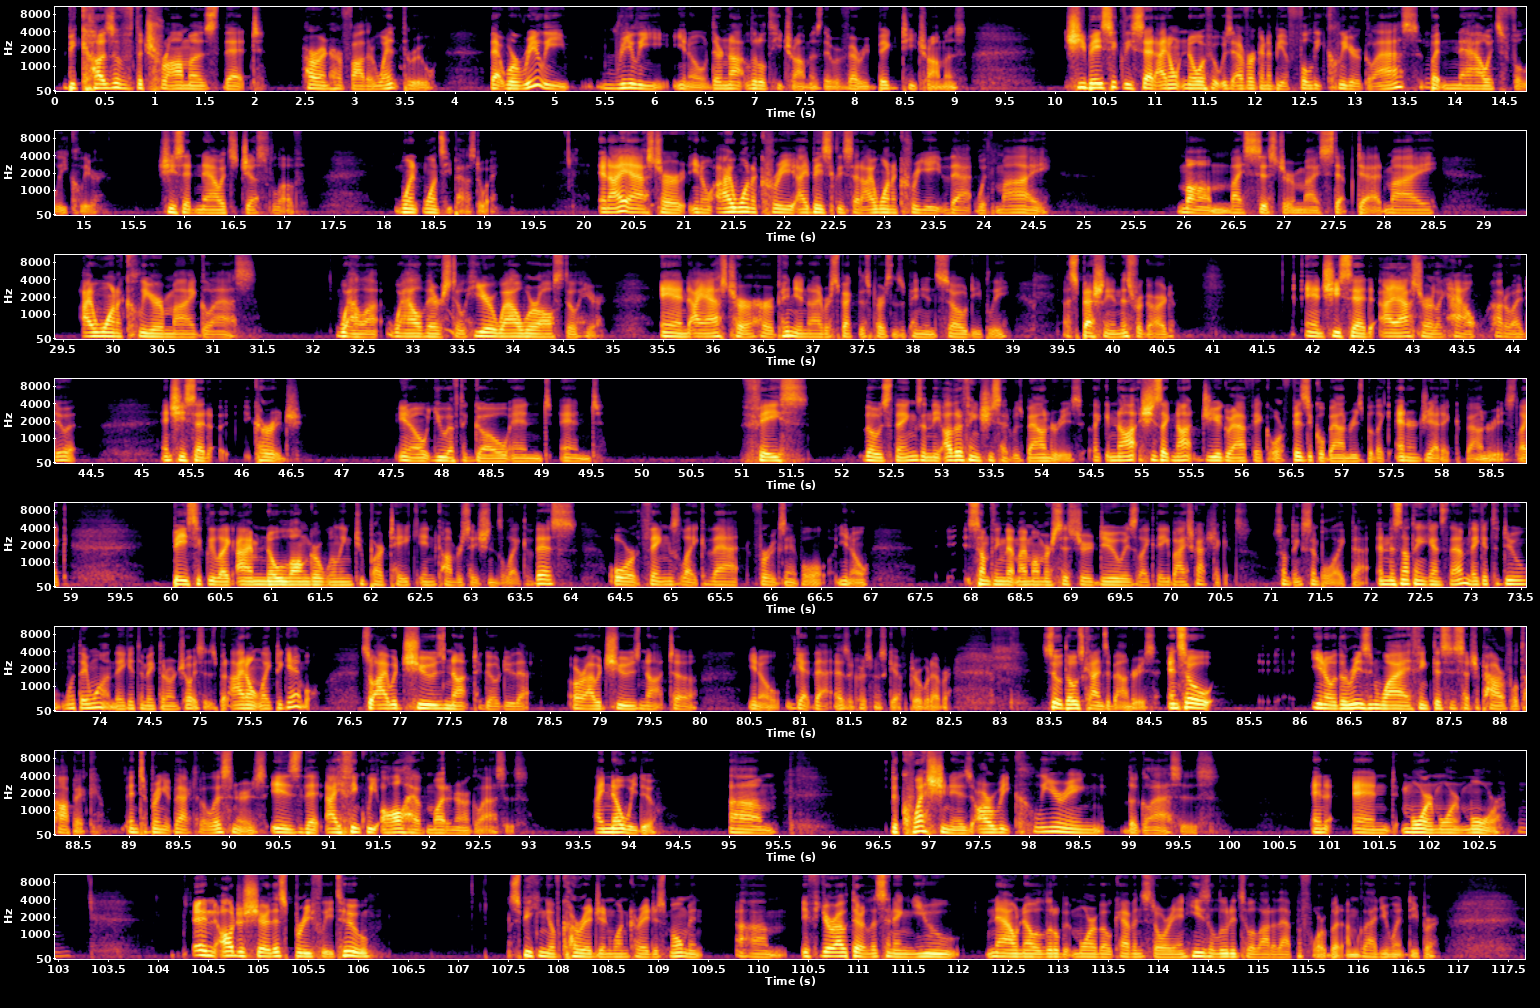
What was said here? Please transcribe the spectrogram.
because of the traumas that her and her father went through, that were really, really, you know, they're not little t traumas, they were very big t traumas. She basically said, I don't know if it was ever going to be a fully clear glass, mm. but now it's fully clear. She said, now it's just love. When once he passed away. And I asked her, you know, I want to create I basically said I want to create that with my mom, my sister, my stepdad, my I want to clear my glass while I, while they're still here, while we're all still here. And I asked her her opinion. I respect this person's opinion so deeply, especially in this regard. And she said, I asked her like, how? How do I do it? And she said, courage. You know, you have to go and and face those things and the other thing she said was boundaries like not she's like not geographic or physical boundaries but like energetic boundaries like basically like i'm no longer willing to partake in conversations like this or things like that for example you know something that my mom or sister do is like they buy scratch tickets something simple like that and there's nothing against them they get to do what they want they get to make their own choices but i don't like to gamble so i would choose not to go do that or i would choose not to you know, get that as a Christmas gift or whatever. So those kinds of boundaries. And so, you know, the reason why I think this is such a powerful topic and to bring it back to the listeners is that I think we all have mud in our glasses. I know we do. Um, the question is, are we clearing the glasses and and more and more and more? And I'll just share this briefly too. Speaking of courage and one courageous moment, um, if you're out there listening, you now know a little bit more about Kevin's story, and he's alluded to a lot of that before, but I'm glad you went deeper.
